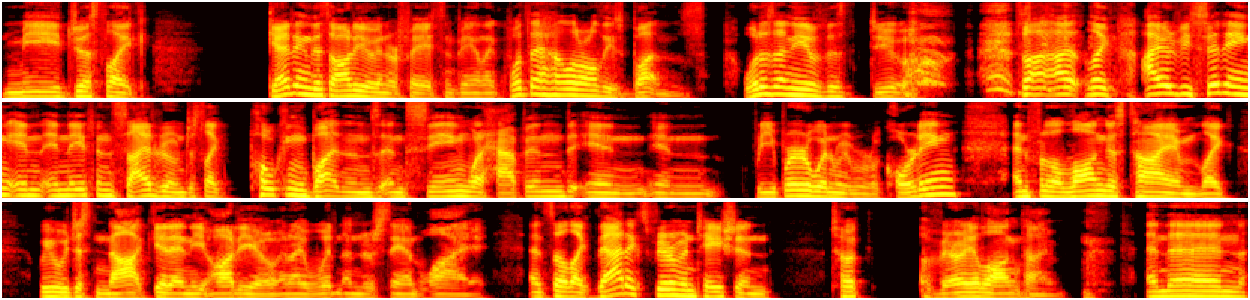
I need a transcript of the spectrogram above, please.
me just like getting this audio interface and being like, what the hell are all these buttons? What does any of this do? so I, like I would be sitting in, in Nathan's side room just like poking buttons and seeing what happened in in Reaper when we were recording, and for the longest time, like we would just not get any audio, and I wouldn't understand why. And so, like that experimentation took a very long time. And then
